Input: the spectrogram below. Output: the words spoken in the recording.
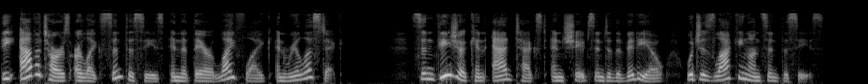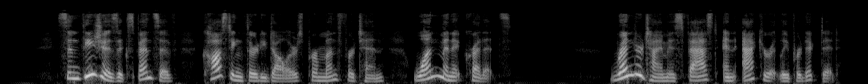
The avatars are like Synthesys in that they are lifelike and realistic. Synthesia can add text and shapes into the video, which is lacking on Synthesys. Synthesia is expensive, costing $30 per month for 10 one-minute credits. Render time is fast and accurately predicted.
